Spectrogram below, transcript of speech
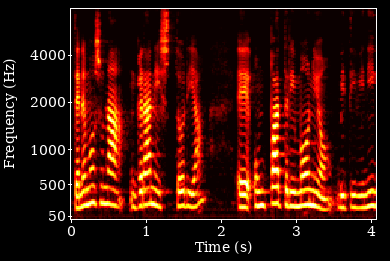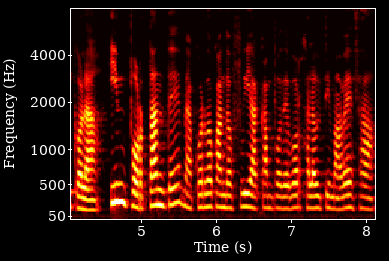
Tenemos una gran historia eh, un patrimonio vitivinícola importante. Me acuerdo cuando fui a Campo de Borja la última vez a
